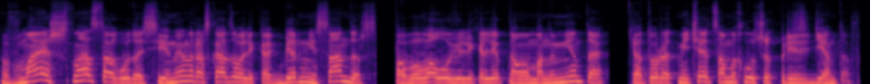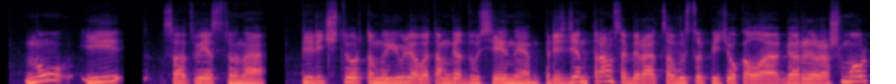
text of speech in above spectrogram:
В мае 2016 года CNN рассказывали, как Берни Сандерс побывал у великолепного монумента, который отмечает самых лучших президентов. Ну и, соответственно, перед 4 июля в этом году CNN президент Трамп собирается выступить около горы Рашмор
